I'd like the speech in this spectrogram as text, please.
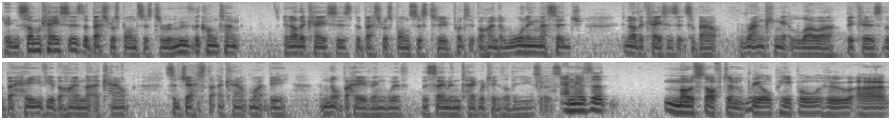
in some cases, the best response is to remove the content. In other cases, the best response is to put it behind a warning message. In other cases, it's about ranking it lower because the behavior behind that account suggests that account might be not behaving with the same integrity as other users. And is it most often real people who are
